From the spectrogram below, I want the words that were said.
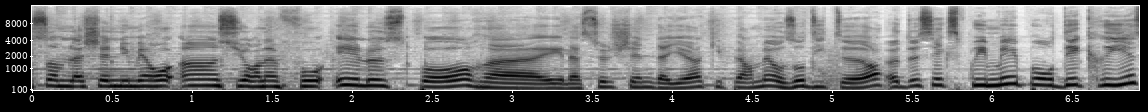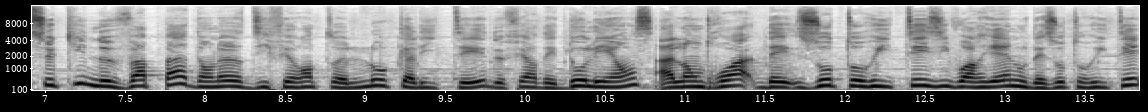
Nous sommes la chaîne numéro 1 sur l'info et le sport euh, et la seule chaîne d'ailleurs qui permet aux auditeurs euh, de s'exprimer pour décrier ce qui ne va pas dans leurs différentes localités, de faire des doléances à l'endroit des autorités ivoiriennes ou des autorités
